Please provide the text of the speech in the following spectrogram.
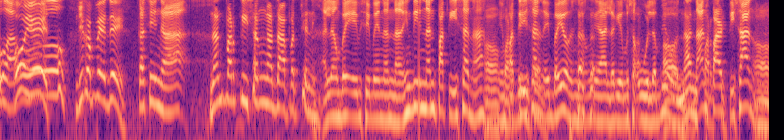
ganun? ah. Oh, yes! Oo. Hindi ka pwede. Kasi nga, Non-partisan nga dapat yan eh. alam ba yung ibig sabihin na, na- hindi non-partisan ha? Oo, yung partisan, partisan. iba yun. Yung ilalagay mo sa ulam Oo, yun. non-parti- non-partisan. Oo.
